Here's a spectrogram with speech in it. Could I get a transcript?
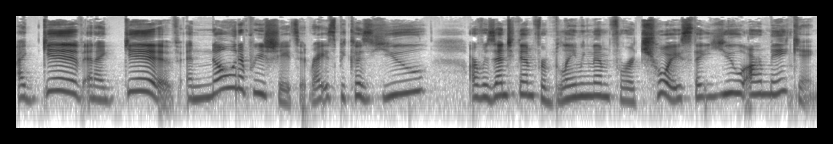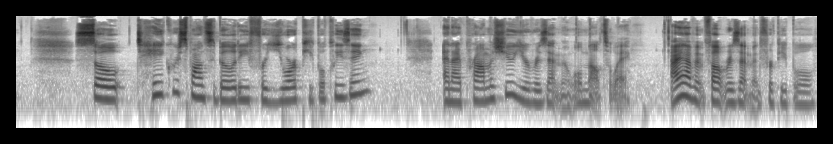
I give and I give and no one appreciates it, right? It's because you are resenting them for blaming them for a choice that you are making. So take responsibility for your people pleasing, and I promise you, your resentment will melt away. I haven't felt resentment for people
